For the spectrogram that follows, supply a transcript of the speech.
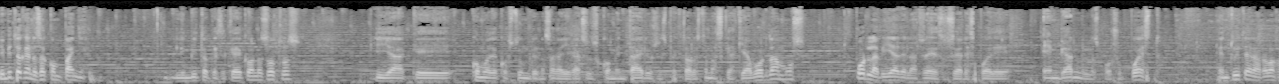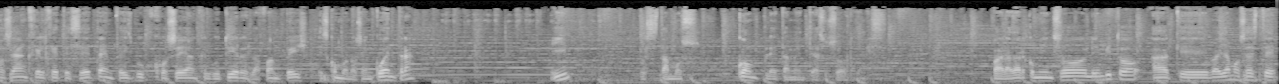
Le invito a que nos acompañe. Le invito a que se quede con nosotros y a que, como de costumbre, nos haga llegar sus comentarios respecto a los temas que aquí abordamos. Por la vía de las redes sociales puede enviárnoslos, por supuesto. En Twitter, arroba José Ángel GTZ, en Facebook, José Ángel Gutiérrez, la fanpage, es como nos encuentra. Y pues estamos completamente a sus órdenes. Para dar comienzo, le invito a que vayamos a este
